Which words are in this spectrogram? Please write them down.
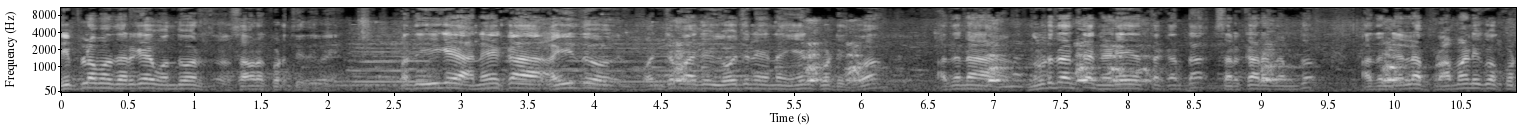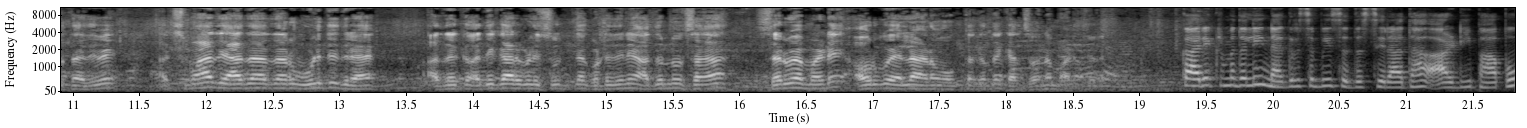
ಡಿಪ್ಲೊಮಾದವ್ರಿಗೆ ಒಂದೂವರೆ ಸಾವಿರ ಕೊಡ್ತಿದ್ದೀವಿ. ಮತ್ತು ಹೀಗೆ ಅನೇಕ ಐದು ಪಂಚಮಾಜ ಯೋಜನೆಯನ್ನು ಏನು ಕೊಟ್ಟಿದ್ವೋ, ಅದನ್ನು ನುಡಿದಂತೆ ನಡೆಯತಕ್ಕಂಥ ಸರ್ಕಾರ ನಮ್ಮದು ಅದನ್ನೆಲ್ಲ ಪ್ರಾಮಾಣಿಕವಾಗಿ ಕೊಡ್ತಾ ಇದ್ದೀವಿ ಅಕಸ್ಮಾತ್ ಯಾವುದಾದ್ರು ಉಳಿದಿದ್ರೆ ಅದಕ್ಕೆ ಅಧಿಕಾರಿಗಳಿಗೆ ಸೂಚನೆ ಕೊಟ್ಟಿದ್ದೀನಿ, ಅದನ್ನು ಸಹ ಸರ್ವೆ ಮಾಡಿ ಅವ್ರಿಗೂ ಎಲ್ಲ ಹಣ ಹೋಗ್ತಕ್ಕಂಥ ಕೆಲಸವನ್ನು ಮಾಡ್ತೇವೆ. ಕಾರ್ಯಕ್ರಮದಲ್ಲಿ ನಗರಸಭೆ ಸದಸ್ಯರಾದ R D Babu,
